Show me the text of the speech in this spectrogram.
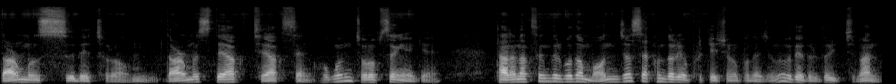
다트머스 의대처럼 다트머스 대학 재학생 혹은 졸업생에게 다른 학생들보다 먼저 secondary application을 보내주는 의대들도 있지만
